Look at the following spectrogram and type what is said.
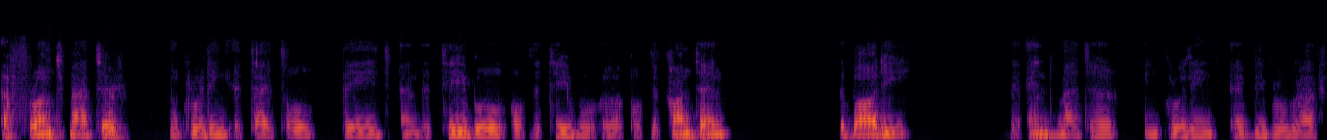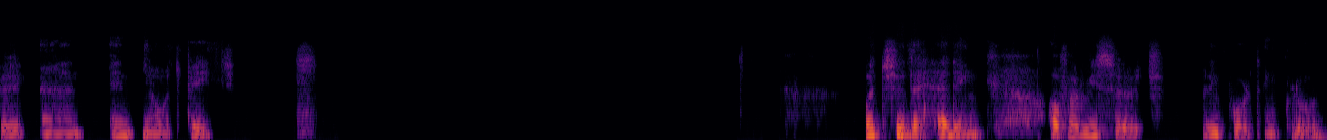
A front matter, including a title, page, and the table of the table uh, of the content, the body, the end matter, including a bibliographic and endnote page. What should the heading of a research report include?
